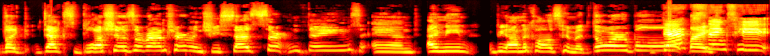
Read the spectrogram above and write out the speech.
like Dex blushes around her when she says certain things, and I mean, Bianca calls him adorable. Dex like, thinks he.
